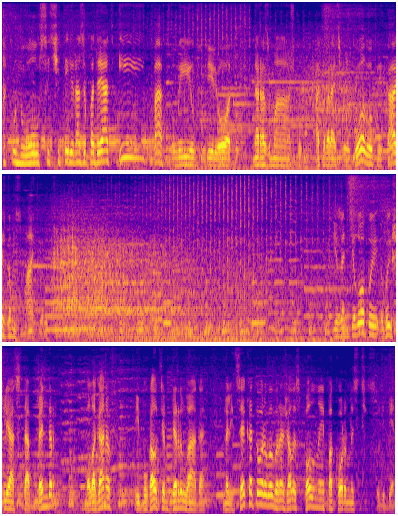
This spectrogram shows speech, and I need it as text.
окунулся четыре раза подряд и поплыл вперед на размашку, отворачивая голову при каждом взмахе руки. Из антилопы вышли Остап Бендер, Малаганов и бухгалтер Берлага, на лице которого выражалась полная покорность судьбе.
